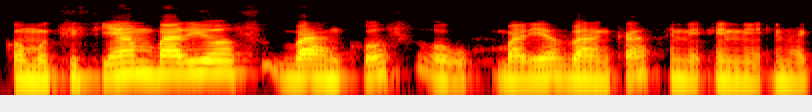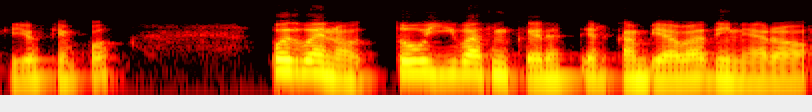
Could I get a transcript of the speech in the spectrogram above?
Como existían varios bancos o varias bancas en, en- aquellos tiempos, pues bueno, tú ibas intercambiabas dinero,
